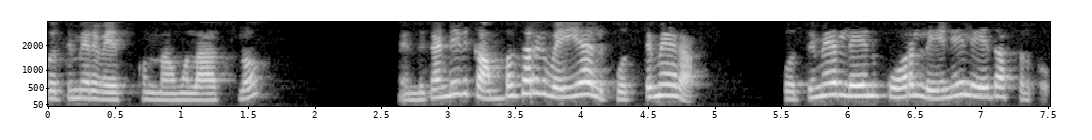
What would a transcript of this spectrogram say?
కొత్తిమీర వేసుకుందాము లాస్ట్లో. ఎందుకంటే ఇది కంపల్సరీగా వేయాలి. కొత్తిమీర. కొత్తిమీర లేని కూర లేనే లేదు అసలు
